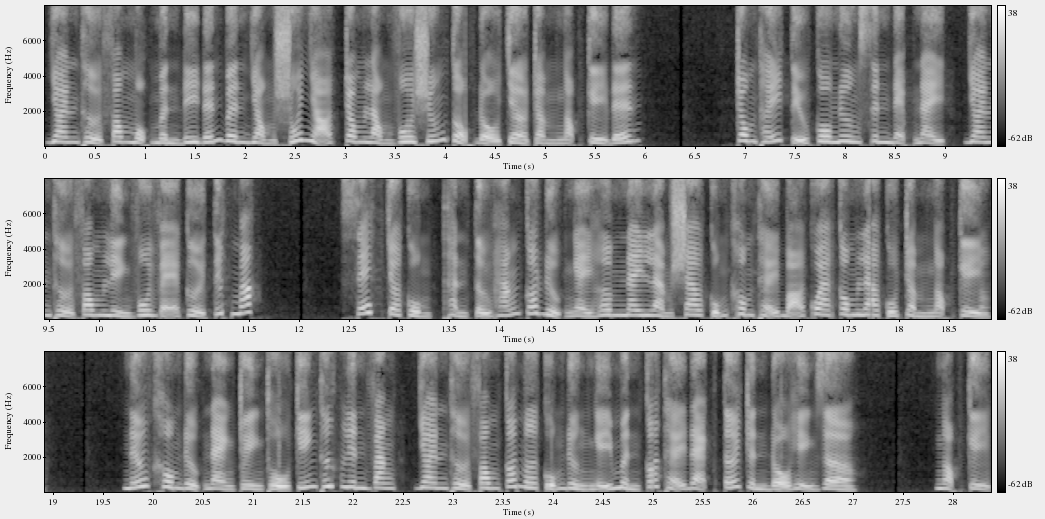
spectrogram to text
Doanh Thừa Phong một mình đi đến bên dòng suối nhỏ, trong lòng vui sướng tột độ chờ Trầm Ngọc Kỳ đến. Trông thấy tiểu cô nương xinh đẹp này, Doanh Thừa Phong liền vui vẻ cười tít mắt. Xét cho cùng, thành tựu hắn có được ngày hôm nay làm sao cũng không thể bỏ qua công lao của Trầm Ngọc Kỳ. Nếu không được nàng truyền thụ kiến thức linh văn, Doanh Thừa Phong có mơ cũng đừng nghĩ mình có thể đạt tới trình độ hiện giờ. Ngọc Kỳ,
